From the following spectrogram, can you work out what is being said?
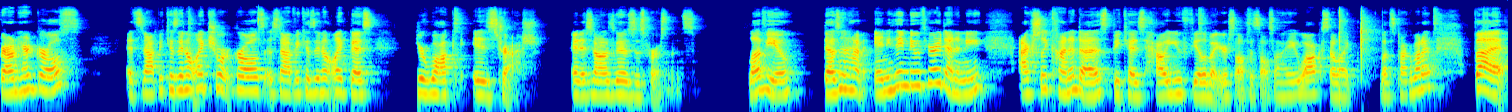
brown haired girls. It's not because they don't like short girls. It's not because they don't like this. Your walk is trash and it's not as good as this person's. Love you, Doesn't have anything to do with your identity. Actually, kind of does because how you feel about yourself is also how you walk. So, like, let's talk about it. But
